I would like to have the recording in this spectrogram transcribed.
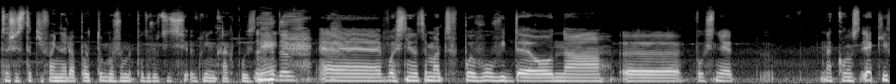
Też jest taki fajny raport, to możemy podrzucić w linkach później. E, właśnie na temat wpływu wideo na e, właśnie na jaki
